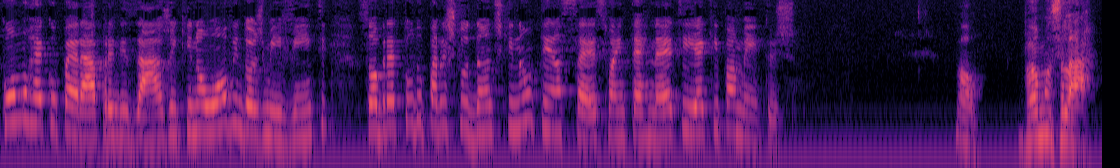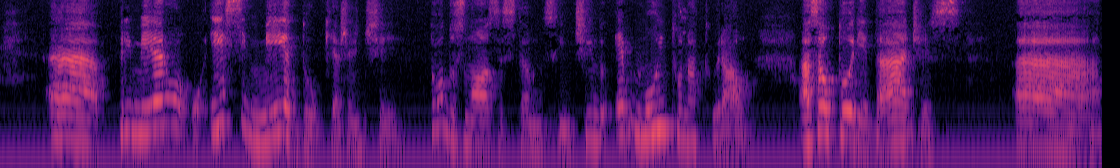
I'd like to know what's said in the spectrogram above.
como recuperar a aprendizagem que não houve em 2020, sobretudo para estudantes que não têm acesso à internet e equipamentos? Bom, vamos lá. Uh, primeiro, esse medo que a gente, todos nós estamos sentindo, é muito natural. As autoridades uh,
